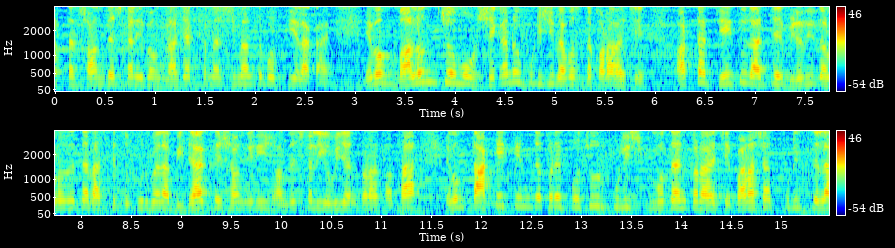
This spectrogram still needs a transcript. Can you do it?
অর্থাৎ সন্দেশখালী এবং নাজার থানার সীমান্তবর্তী এলাকায় এবং মালঞ্চ মোড়, সেখানেও পুলিশি ব্যবস্থা করা হয়েছে। অর্থাৎ যেহেতু রাজ্যের বিরোধী দলনেতার আজকে দুপুরবেলা বিধায়কদের সঙ্গে নিয়ে সন্দেশকালী অভিযান করার কথা এবং তাকে কেন্দ্র করে প্রচুর পুলিশ মোতায়েন করা হয়েছে। বারাসাত পুলিশ জেলা,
